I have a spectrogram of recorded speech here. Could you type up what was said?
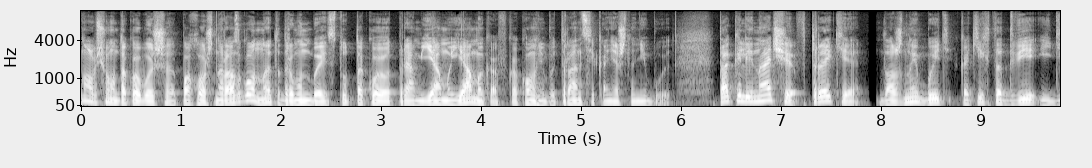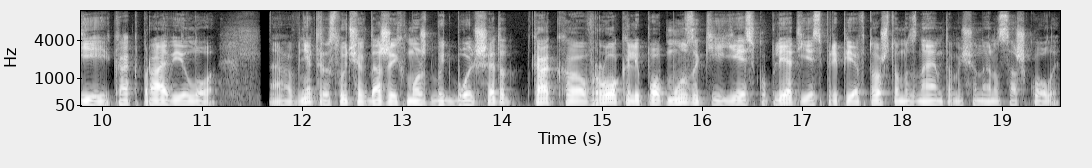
Ну, в общем, он такой больше похож на разгон, но это драм бейс. Тут такой вот прям ямы-ямы, как в каком-нибудь трансе, конечно, не будет. Так или иначе, в треке должны быть каких-то две идеи, как правило. А, в некоторых случаях даже их может быть больше. Это как э, в рок или поп-музыке есть куплет, есть припев, то, что мы знаем там еще, наверное, со школы.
